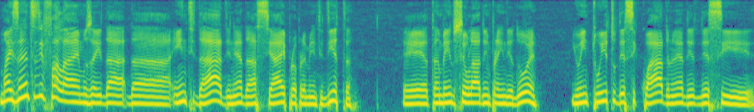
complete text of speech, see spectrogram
Mas antes de falarmos aí da, da entidade, né, da ACI propriamente dita, é, também do seu lado empreendedor, E o intuito desse quadro, né, de, desse,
